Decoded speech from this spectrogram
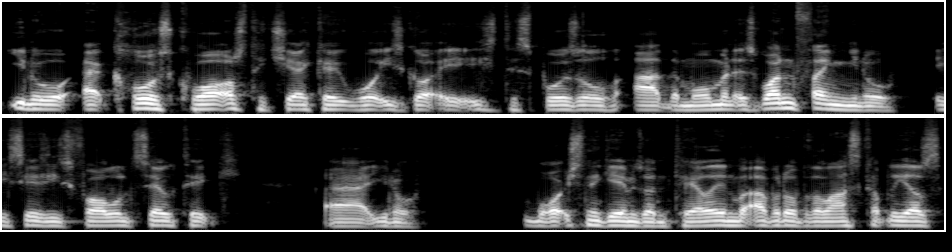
you know, at close quarters to check out what he's got at his disposal at the moment. Is one thing, you know, he says he's followed Celtic, uh, you know, watching the games on telly and whatever over the last couple of years.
